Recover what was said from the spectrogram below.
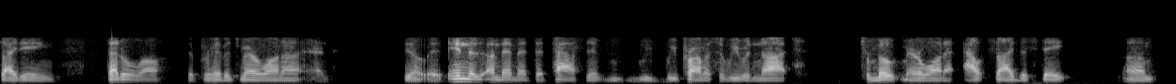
citing federal law that prohibits marijuana. And you know, in the amendment that passed it, we, we promised that we would not promote marijuana outside the state. Um,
